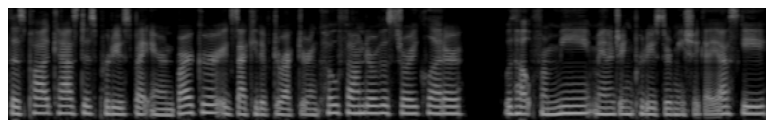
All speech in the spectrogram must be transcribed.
This podcast is produced by Erin Barker, executive director and co founder of The Story Collider, with help from me, managing producer Misha Gajewski,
